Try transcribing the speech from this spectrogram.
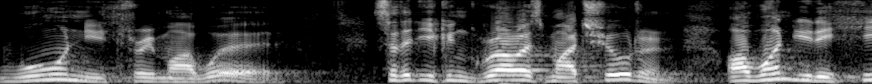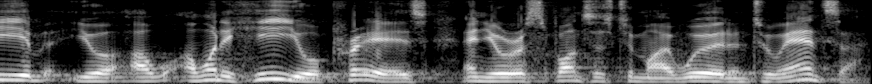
warn you through my word, so that you can grow as my children. I want you to hear your, I want to hear your prayers and your responses to my word and to answer.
